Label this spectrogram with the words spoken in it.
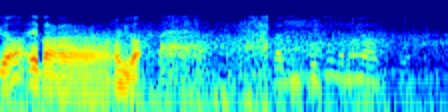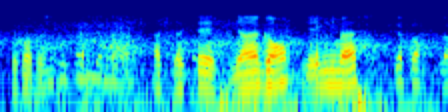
gars, et ben on y va. Il a. C'est ça. Il y a. Eh, il y a un gant, il y a une limace. Viens pas, là.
